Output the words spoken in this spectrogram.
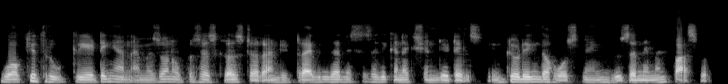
walk you through creating an Amazon OpenSearch cluster and retrieving the necessary connection details, including the hostname, username, and password.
